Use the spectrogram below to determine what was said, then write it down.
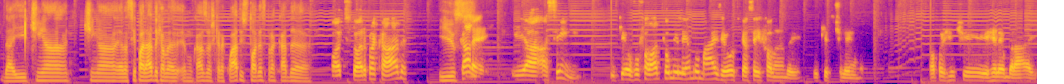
Daí tinha, tinha era separado, aquela, no caso, acho que era quatro histórias para cada. Quatro histórias para cada. Isso. Cara, e assim, o que eu vou falar do que eu me lembro mais, é outro que eu sei falando aí, do que tu te lembra. Só pra gente relembrar aí.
